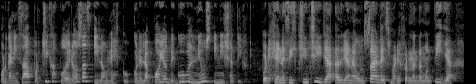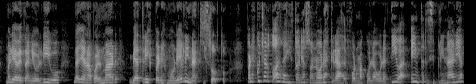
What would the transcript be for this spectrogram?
organizada por Chicas Poderosas y la UNESCO, con el apoyo de Google News Initiative. Por Génesis Chinchilla, Adriana González, María Fernanda Montilla, María Betania Olivo, Dayana Palmar, Beatriz Pérez Morel y Naki Soto. Para escuchar todas las historias sonoras creadas de forma colaborativa e interdisciplinaria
